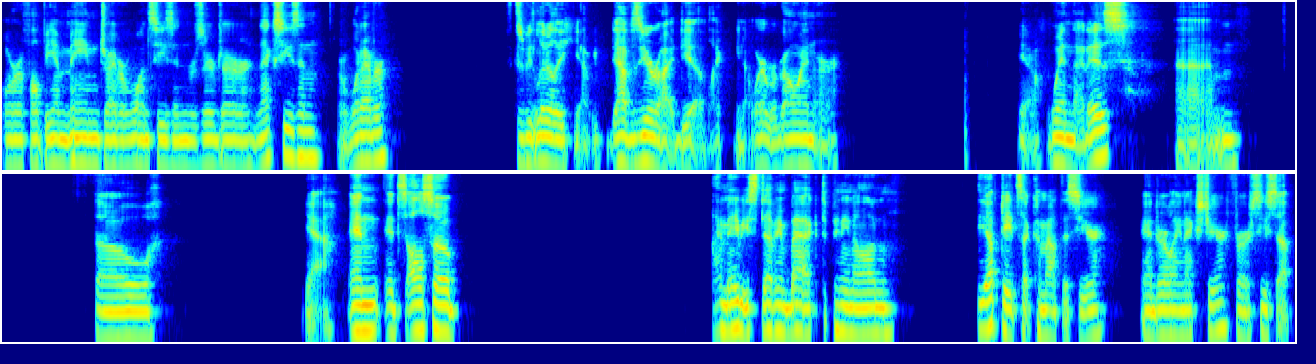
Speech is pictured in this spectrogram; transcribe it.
or if I'll be a main driver one season, reserve driver next season, or whatever. Because we literally, yeah, we have zero idea of like you know where we're going or you know when that is. Um, so yeah, and it's also I may be stepping back depending on the updates that come out this year and early next year for CSUP.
